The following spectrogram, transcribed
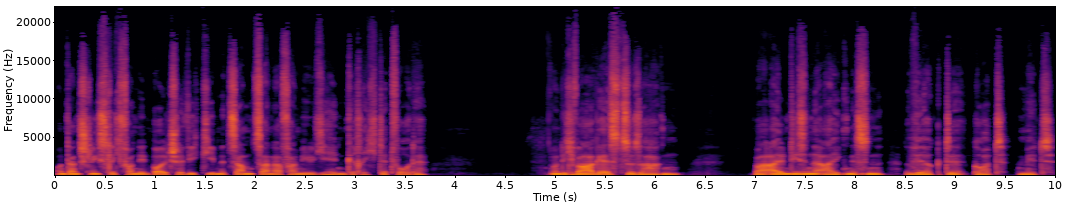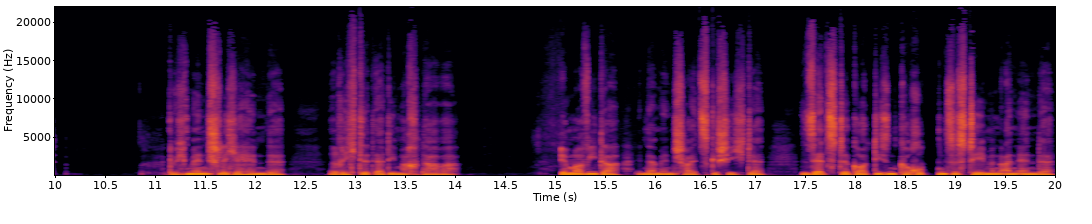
und dann schließlich von den Bolschewiki mitsamt seiner Familie hingerichtet wurde. Und ich wage es zu sagen, bei allen diesen Ereignissen wirkte Gott mit. Durch menschliche Hände richtet er die Machthaber. Immer wieder in der Menschheitsgeschichte setzte Gott diesen korrupten Systemen ein Ende,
